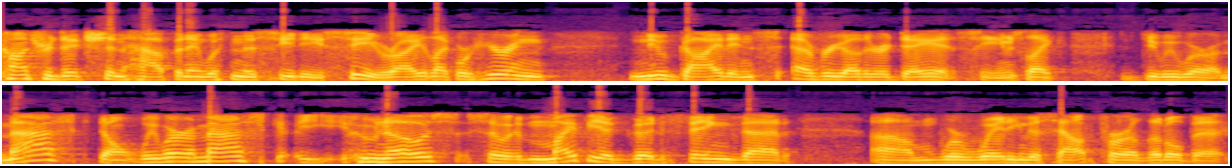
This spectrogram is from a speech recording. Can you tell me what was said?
contradiction happening within the CDC, right? Like we're hearing new guidance every other day, it seems. Like, do we wear a mask? Don't we wear a mask? Who knows? So it might be a good thing that um, we're waiting this out for a little bit.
